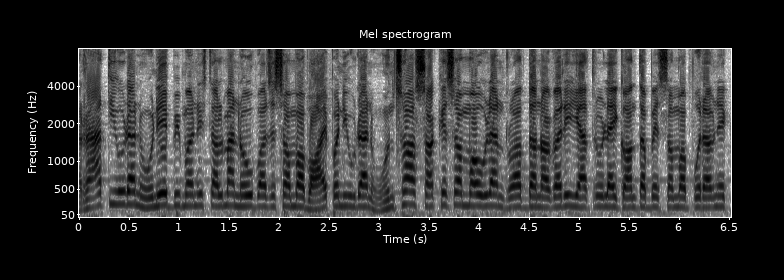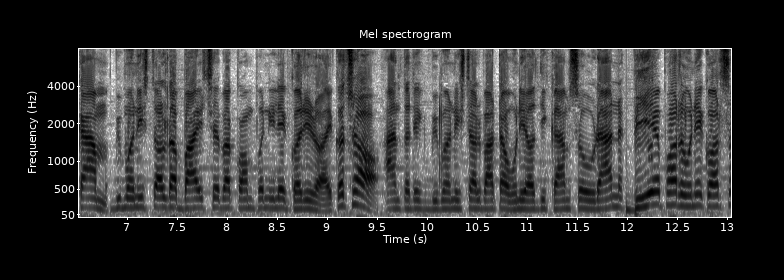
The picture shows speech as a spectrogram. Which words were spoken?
राति उडान हुने विमानस्थलमा नौ बजेसम्म भए पनि उडान हुन्छ। सकेसम्म उडान रद्द नगरी यात्रुलाई गन्तव्यसम्म पुर्याउने काम विमानस्थल र वायु सेवा कम्पनीले गरिरहेको छ। आन्तरिक विमानस्थलबाट हुने अधिकांश उडान बिएफआर हुने गर्छ।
